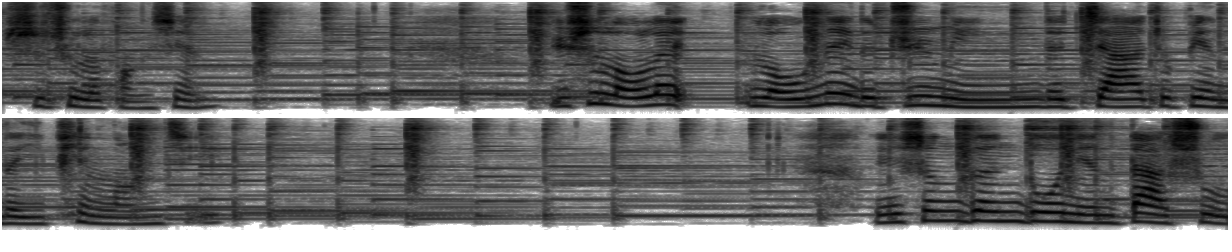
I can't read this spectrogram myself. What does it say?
失去了防线。于是楼内楼内的居民的家就变得一片狼藉，连生根多年的大树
